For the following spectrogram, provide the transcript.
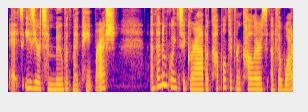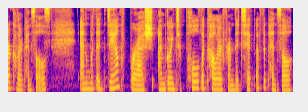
it's easier to move with my paintbrush. And then I'm going to grab a couple different colors of the watercolor pencils. And with a damp brush, I'm going to pull the color from the tip of the pencil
